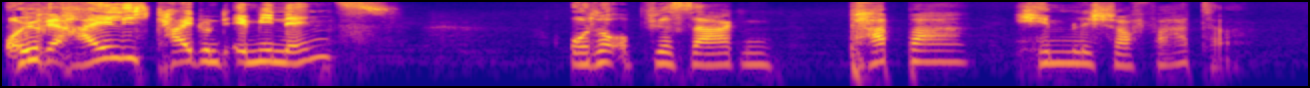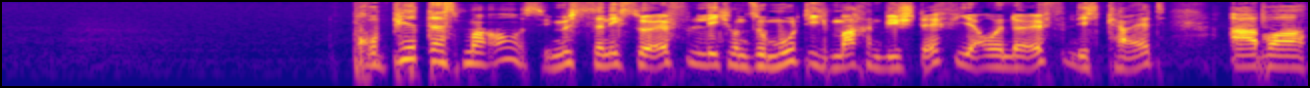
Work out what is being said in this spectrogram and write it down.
eure Heiligkeit und Eminenz, oder ob wir sagen, Papa, himmlischer Vater. Probiert das mal aus. Ihr müsst ja nicht so öffentlich und so mutig machen wie Steffi auch in der Öffentlichkeit, aber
